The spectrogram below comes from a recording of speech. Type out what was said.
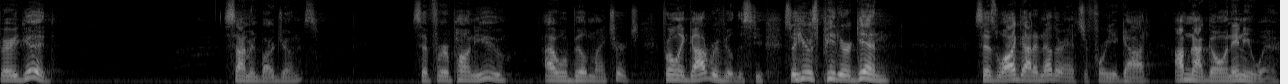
"Very good, Simon Bar Jonas." Said, "For upon you I will build my church." For only God revealed this to you. So here's Peter again. Says, Well, I got another answer for you, God. I'm not going anywhere.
